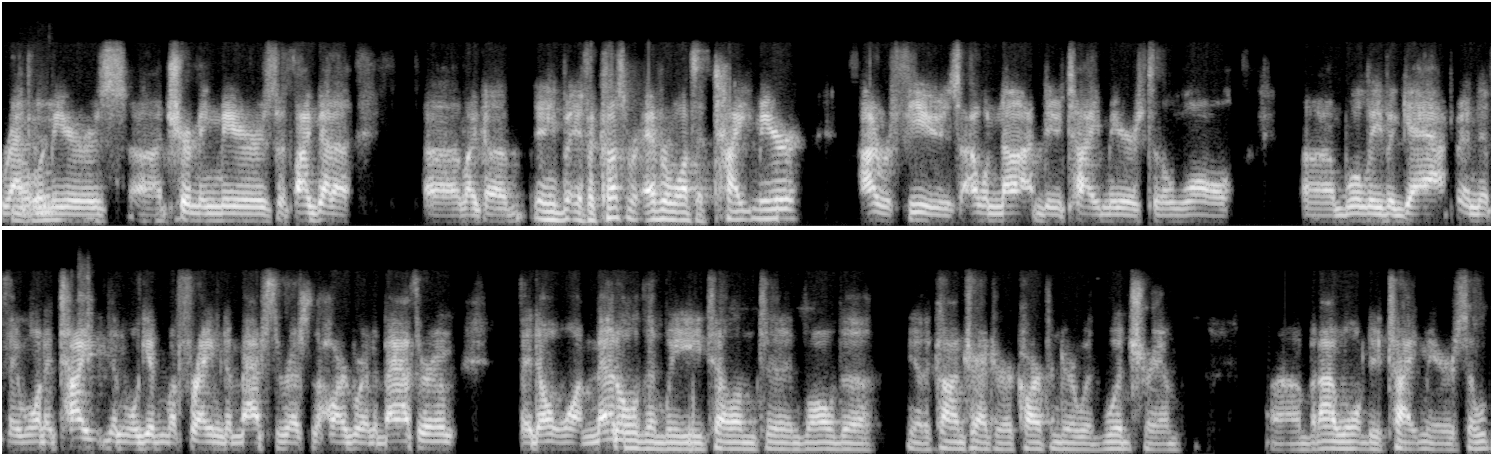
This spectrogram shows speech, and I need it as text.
wrapping Mhm. mirrors, uh, trimming mirrors. If I've got a uh, like a anybody, if a customer ever wants a tight mirror, I refuse. I will not do tight mirrors to the wall. Um, we'll leave a gap, and if they want it tight, then we'll give them a frame to match the rest of the hardware in the bathroom. If they don't want metal, then we tell them to involve the you know the contractor or carpenter with wood trim. Um, but I won't do tight mirrors. So,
